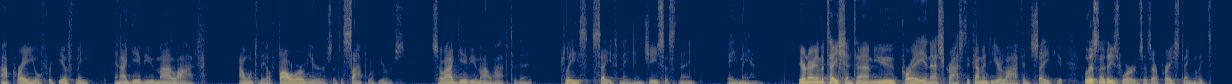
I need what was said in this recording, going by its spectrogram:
I pray you'll forgive me, and I give you my life. I want to be a follower of yours, a disciple of yours. So I give you my life today. Please save me in Jesus' name. Amen. During our invitation time, you pray and ask Christ to come into your life and save you. Listen to these words as our praise team leads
